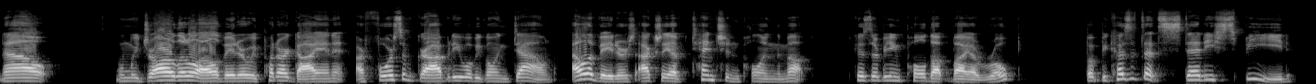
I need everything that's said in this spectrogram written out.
Now, when we draw our little elevator, we put our guy in it, our force of gravity will be going down. Elevators actually have tension pulling them up because they're being pulled up by a rope. But because it's at steady speed,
